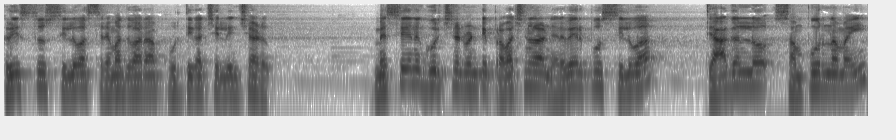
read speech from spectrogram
క్రీస్తు శిలువ శ్రమ ద్వారా పూర్తిగా చెల్లించాడు. మెస్సేను గూర్చినటువంటి ప్రవచనాల నెరవేర్పు శిలువ త్యాగంలో సంపూర్ణమై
